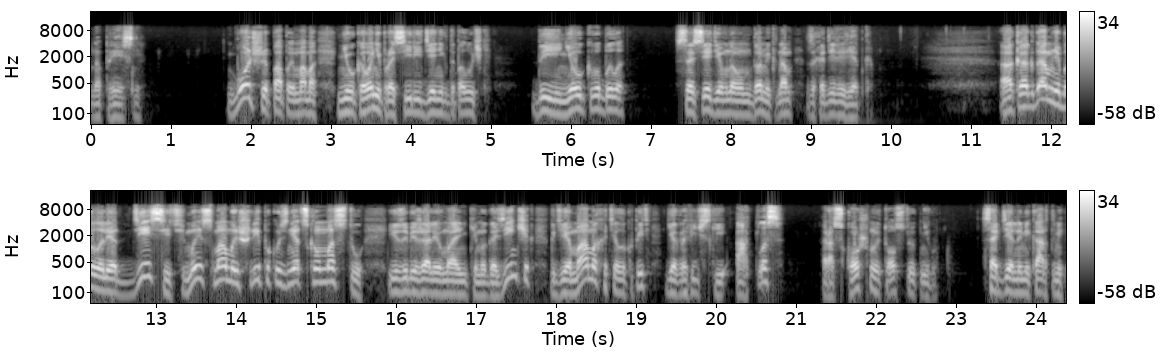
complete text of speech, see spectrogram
на Пресне. Больше папа и мама ни у кого не просили денег до получки да и не у кого было. Соседи в новом доме к нам заходили редко. А когда мне было лет десять, мы с мамой шли по Кузнецкому мосту и забежали в маленький магазинчик, где мама хотела купить географический атлас, роскошную толстую книгу с отдельными картами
